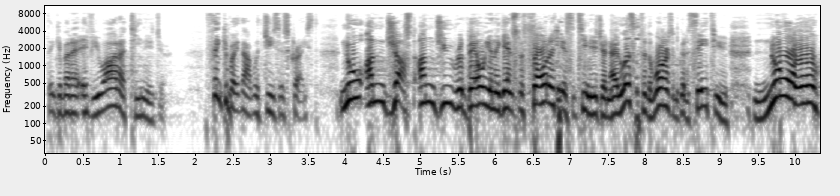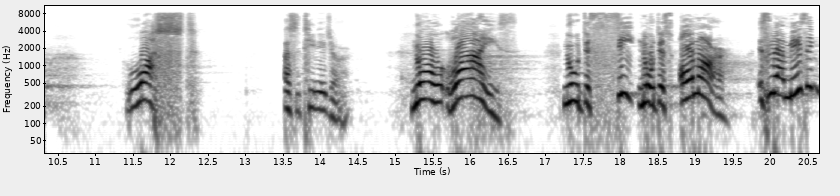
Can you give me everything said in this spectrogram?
Think about it if you are a teenager. Think about that with Jesus Christ. No unjust, undue rebellion against authority as a teenager. Now listen to the words I'm going to say to you. No lust as a teenager. No lies. No deceit. No dishonor. Isn't that amazing?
